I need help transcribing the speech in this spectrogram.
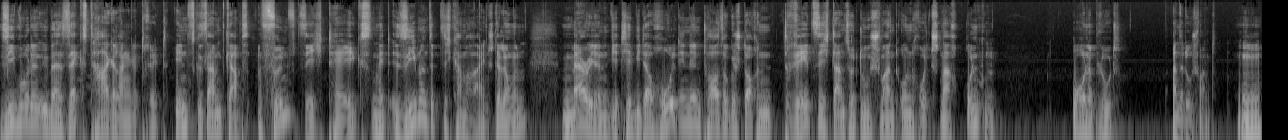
Sie wurde über sechs Tage lang gedreht. Insgesamt gab es 50 Takes mit 77 Kameraeinstellungen. Marion wird hier wiederholt in den Torso gestochen, dreht sich dann zur Duschwand und rutscht nach unten. Ohne Blut an der Duschwand. Also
